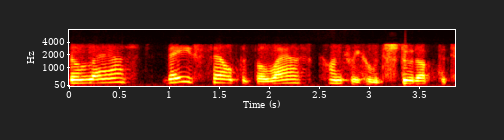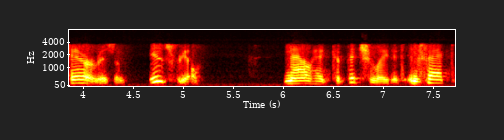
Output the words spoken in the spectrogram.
The last, they felt that the last country who had stood up to terrorism, Israel, now had capitulated. In fact,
